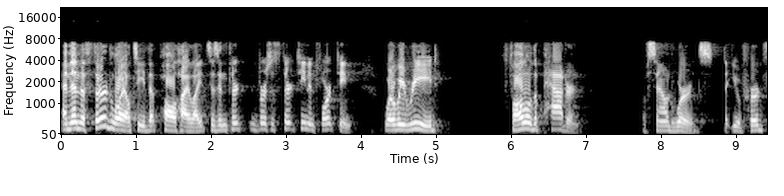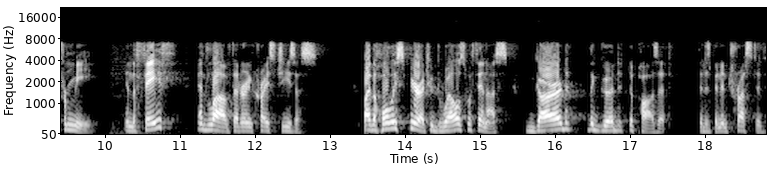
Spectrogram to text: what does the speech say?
And then the third loyalty that Paul highlights is in thir- verses 13 and 14, where we read, Follow the pattern of sound words that you have heard from me in the faith and love that are in Christ Jesus. By the Holy Spirit who dwells within us, Guard the good deposit that has been entrusted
